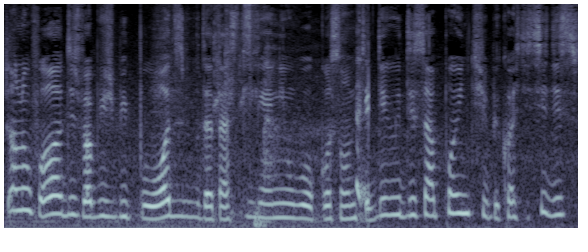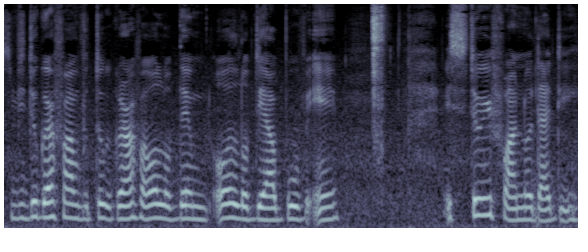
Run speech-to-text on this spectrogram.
Don't look for all these rubbish people, all these people that are still any work or something. They will disappoint you because you see this videographer and photographer, all of them, all of the above, eh? a story for another day.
